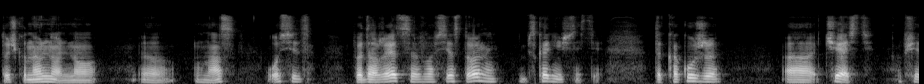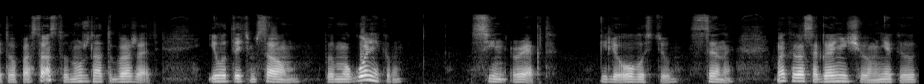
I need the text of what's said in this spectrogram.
точка 0,0, но э, у нас оси продолжается во все стороны бесконечности. Так какую же э, часть вообще этого пространства нужно отображать? И вот этим самым прямоугольником, scene rect, или областью сцены, мы как раз ограничиваем некий,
